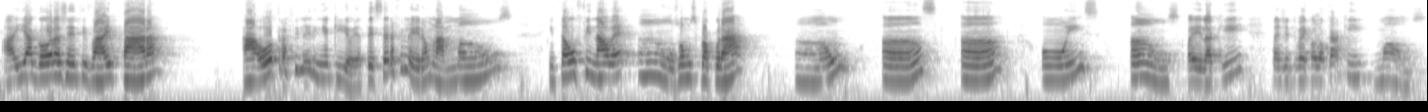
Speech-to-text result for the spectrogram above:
Aí agora a gente vai para a outra fileirinha aqui, ó. É a terceira fileira. Vamos lá. Mãos. Então o final é ãos. Vamos procurar? Ão, ans, an, ons, ãos. Olha ele aqui. Então a gente vai colocar aqui, mãos.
